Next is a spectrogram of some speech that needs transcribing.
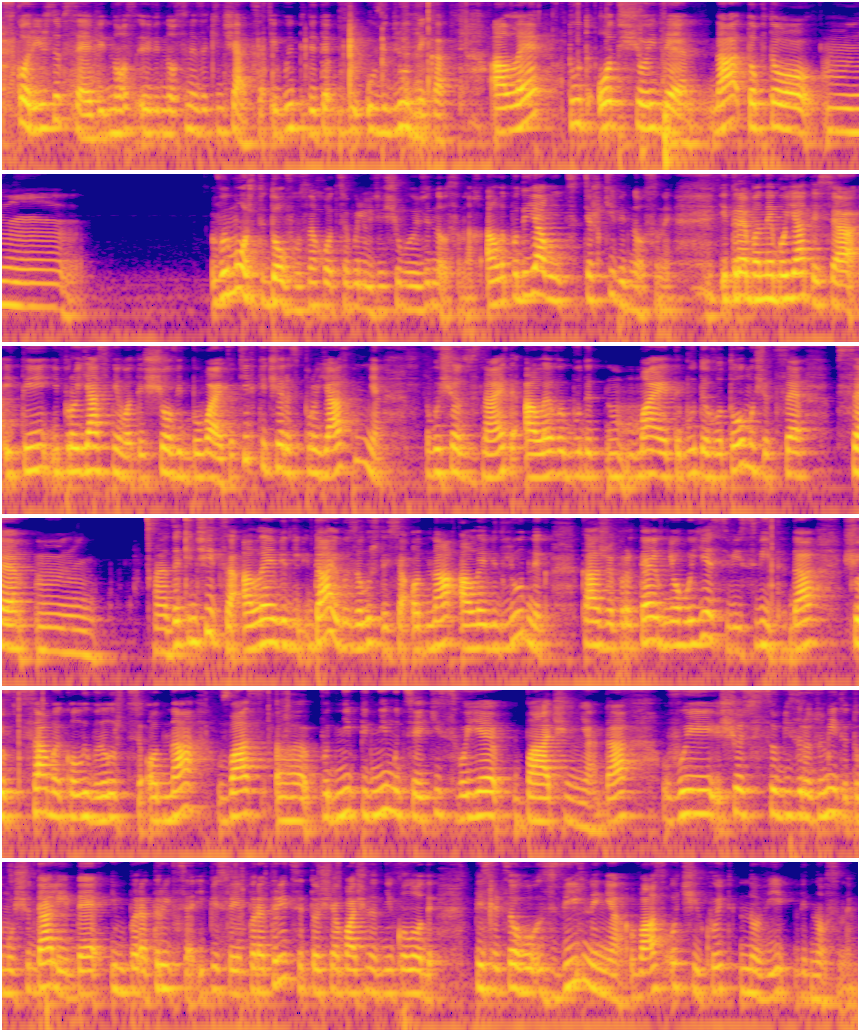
скоріш за все, віднос, відносини закінчаться, і ви підете у відлюдника. Але тут от що йде. Да? Тобто. м, ви можете довго знаходитися в ілюзії, що ви у відносинах, але по дияволу це тяжкі відносини. І треба не боятися йти і прояснювати, що відбувається. Тільки через прояснення ви щось знаєте, але ви будете, маєте бути готові, що це все м, закінчиться. Але від да, і ви залишитеся одна, але відлюдник каже про те, в нього є свій світ. Да? Що саме коли ви залишитеся одна, у вас е, піднімуться якісь своє бачення. Да? Ви щось собі зрозумієте, тому що далі йде імператриця. І після імператриці, то що я бачу на дні колоди, після цього звільнення вас очікують нові відносини.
